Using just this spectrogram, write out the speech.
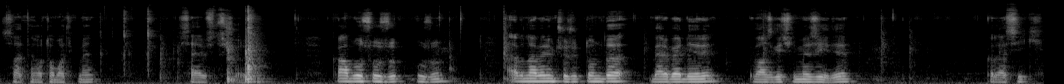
zaten otomatikmen servis dışı. Kablosu uzun. uzun. Yani bunlar benim çocukluğumda berberlerin vazgeçilmeziydi. Klasik.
